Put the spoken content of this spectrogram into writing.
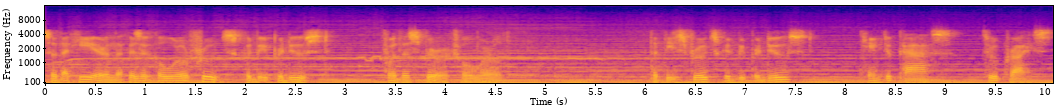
so that here in the physical world fruits could be produced for the spiritual world. That these fruits could be produced came to pass through Christ,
